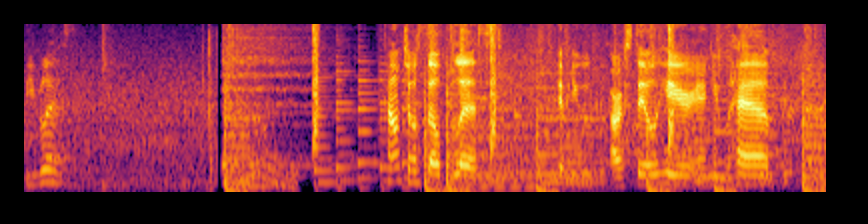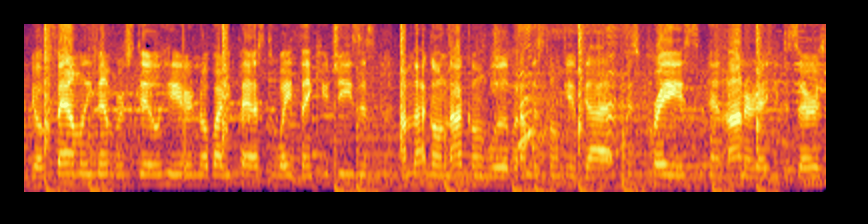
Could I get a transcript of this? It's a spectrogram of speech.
Be blessed. Count yourself blessed if you are still here and you have your family members still here. Nobody passed away. Thank you, Jesus. I'm not going to knock on wood, but I'm just going to give God his praise and honor that he deserves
